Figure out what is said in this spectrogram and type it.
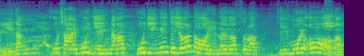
มีทั้งผู้ชายผู้หญิงนะครับ ผู้หญิงนี่จะเยอะหน่อยนะครับสำหรับทีมห้วยอ้อครับ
